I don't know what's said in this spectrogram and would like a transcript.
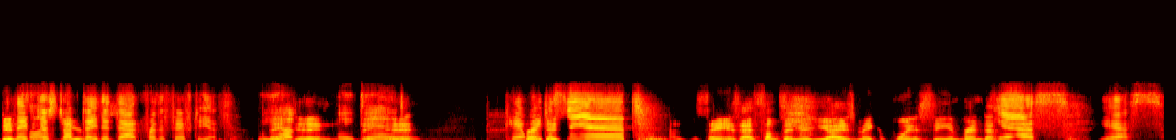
They've just years. updated that for the 50th. they yep. did they they did. did Can't wait to see it. I was gonna say, is that something that you guys make a point of seeing, Brenda? Yes. Yes.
